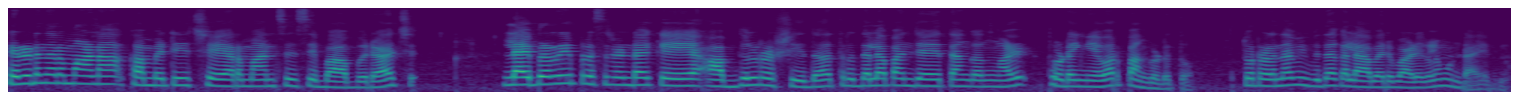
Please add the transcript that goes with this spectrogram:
കെട്ടിട നിർമ്മാണ committee chairman C C Baburaj library president K A Abdul Rasheed ത്രിതല പഞ്ചായത്ത് അംഗങ്ങൾ തുടങ്ങിയവർ പങ്കെടുത്തു. തുടർന്ന് വിവിധ കലാപരിപാടികളും ഉണ്ടായിരുന്നു.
